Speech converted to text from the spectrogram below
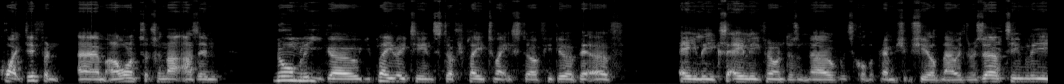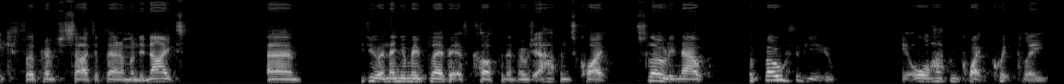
quite different. Um, and I want to touch on that as in normally you go, you play your 18 stuff, you play your 20 stuff, you do a bit of A League. So A League, for anyone doesn't know, it's called the Premiership Shield now, is the reserve team league for the Premiership side to play on a Monday night. Um, you do, and then you may play a bit of cup, and then Premiership happens quite slowly. Now, for both of you, it all happened quite quickly,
